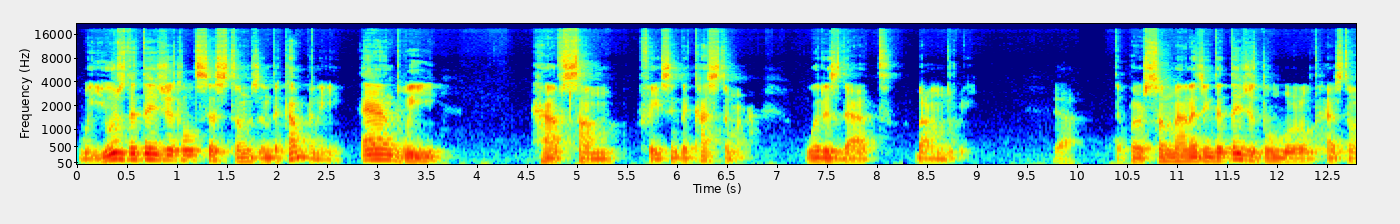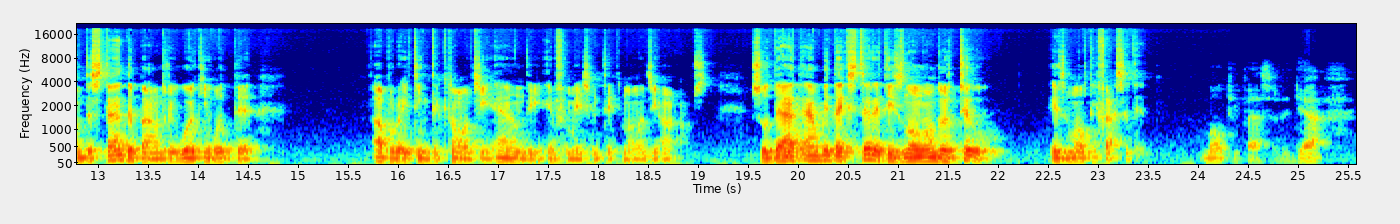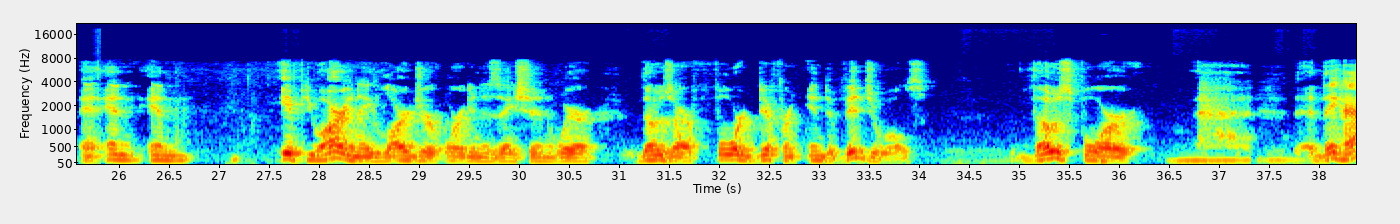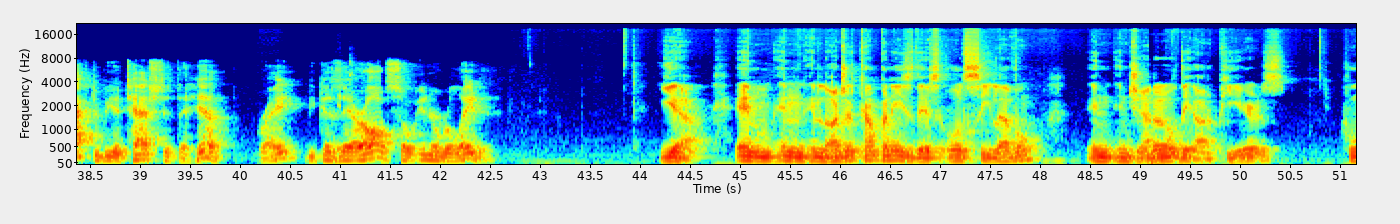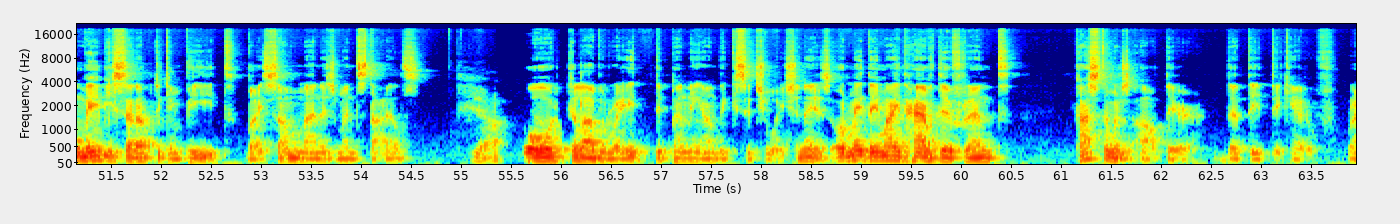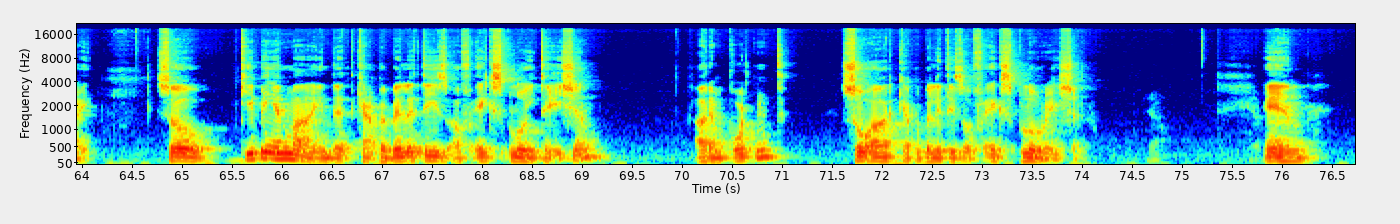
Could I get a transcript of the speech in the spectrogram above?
We use the digital systems in the company and we have some facing the customer. What is that boundary? Yeah. The person managing the digital world has to understand the boundary, working with the operating technology and the information technology arms. So that ambidexterity is no longer two, is multifaceted. Multifaceted, yeah. And and, and if you are in a larger organization where those are four different individuals, those four they have to be attached at the hip, right? Because they are all so interrelated. Yeah. And in, in larger companies, there's all C level. In, in general, they are peers who may be set up to compete by some management styles. Yeah. Or collaborate depending on the situation is. Or may, they might have different customers out there that they take care of, right? So, keeping in mind that capabilities of exploitation are important, so are capabilities of exploration. And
